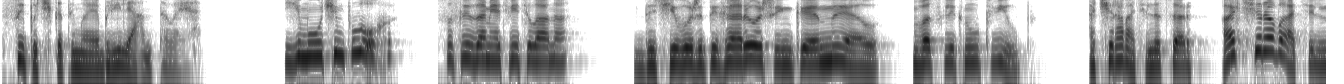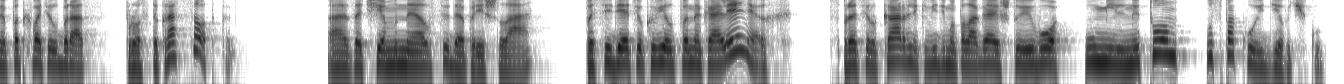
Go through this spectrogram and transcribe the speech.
Цыпочка ты моя бриллиантовая». «Ему очень плохо», — со слезами ответила она. «Да чего же ты хорошенькая, Нелл!» — воскликнул Квилп. «Очаровательно, сэр, очаровательно!» — подхватил Брас. «Просто красотка!» «А зачем Нелл сюда пришла? Посидеть у Квилпа на коленях?» — спросил карлик, видимо, полагая, что его умильный тон успокоит девочку.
